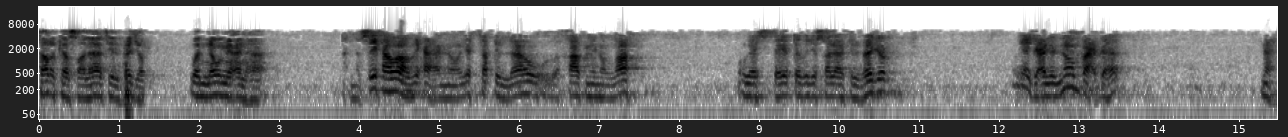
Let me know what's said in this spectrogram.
ترك صلاة الفجر والنوم عنها. النصيحة واضحة أنه يتقي الله ويخاف من الله ويستيقظ لصلاة الفجر ويجعل النوم بعدها. نعم.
